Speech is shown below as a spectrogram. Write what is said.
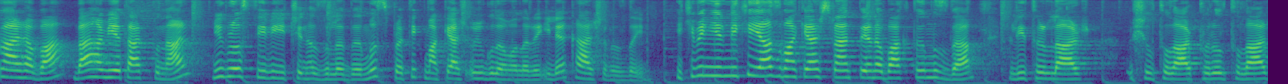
merhaba, ben Hamiyet Akpınar. Migros TV için hazırladığımız pratik makyaj uygulamaları ile karşınızdayım. 2022 yaz makyaj trendlerine baktığımızda glitterlar, ışıltılar, pırıltılar,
